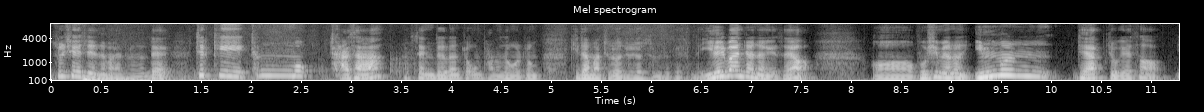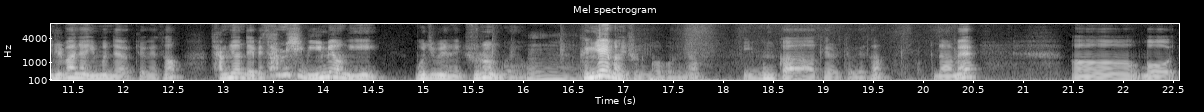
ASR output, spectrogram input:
수시에서 인원이 많이 줄었는데 특히 특목 자사 학생들은 조금 방송을 좀 귀담아 들어주셨으면 좋겠습니다. 일반 전형에서요. 어, 보시면은 인문대학 쪽에서 일반형 인문대학 쪽에서 작년 대비 32명이 모집 인원이 줄은 거예요. 음. 굉장히 많이 주는 거거든요. 이 문과 계열 쪽에서. 그 다음에, 어, 뭐,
